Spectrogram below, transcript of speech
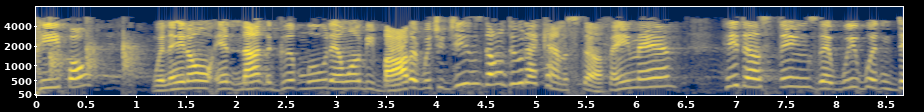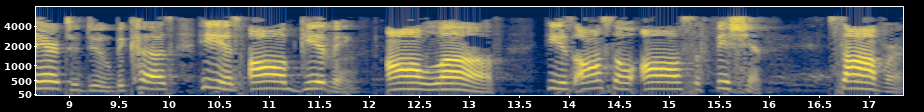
people. When they don't, in, not in a good mood, don't want to be bothered with you. Jesus don't do that kind of stuff. Amen. He does things that we wouldn't dare to do because He is all giving, all love. He is also all sufficient, sovereign,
